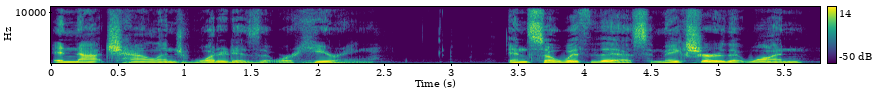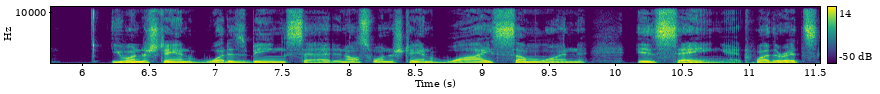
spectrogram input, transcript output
and not challenge what it is that we're hearing. And so, with this, make sure that one, you understand what is being said and also understand why someone is saying it, whether it's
